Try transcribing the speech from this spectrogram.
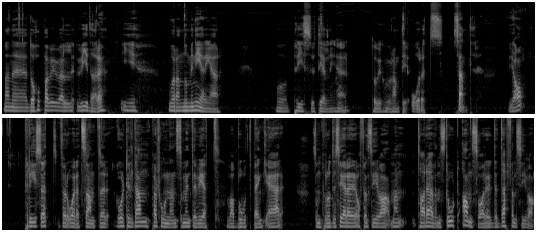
Men eh, då hoppar vi väl vidare i våra nomineringar och prisutdelning här. Då vi kommer fram till årets center. Ja, priset för årets center går till den personen som inte vet vad botbänk är. Som producerar det offensiva men tar även stort ansvar i det defensiva.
